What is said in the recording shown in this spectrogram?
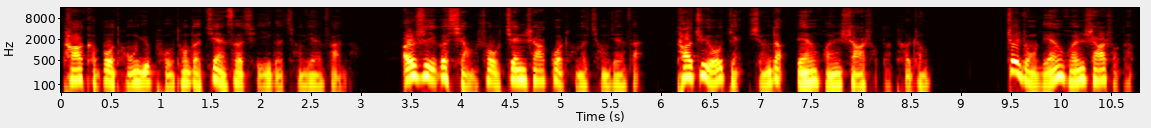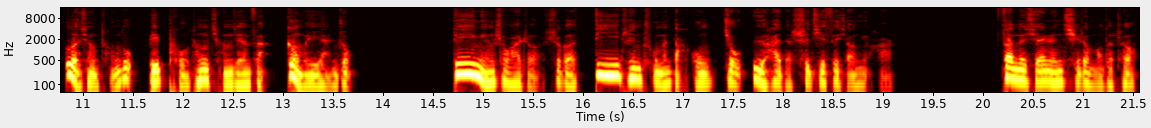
他可不同于普通的见色起意的强奸犯呢，而是一个享受奸杀过程的强奸犯。他具有典型的连环杀手的特征。这种连环杀手的恶性程度比普通强奸犯更为严重。第一名受害者是个第一天出门打工就遇害的十七岁小女孩。犯罪嫌疑人骑着摩托车，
